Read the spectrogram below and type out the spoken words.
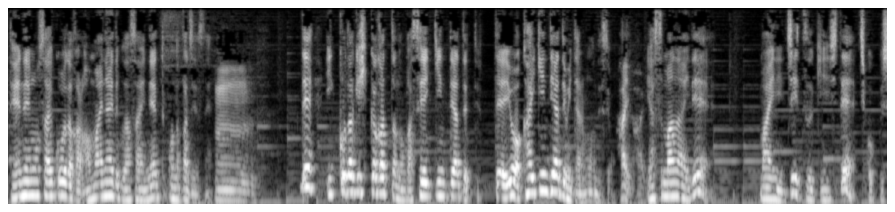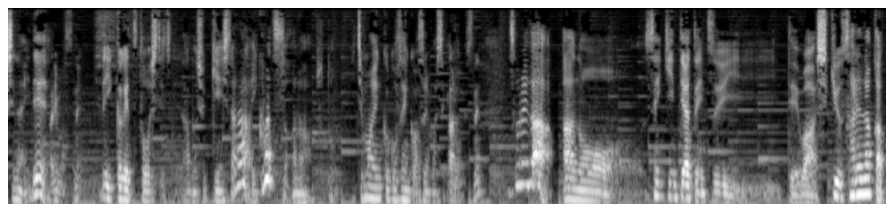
定年後最高だから甘えないでくださいねってこんな感じですね。うーん。で、一個だけ引っかかったのが正金手当って言って、要は解禁手当みたいなもんですよ。はいはい。休まないで、毎日通勤して遅刻しないであ、りますね。で、1ヶ月通してあの出勤したら、いくらって言ったかなちょっと、1万円か5000円か忘れましたけど。あるんですね。それが、あの、税金手当については支給されなかっ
